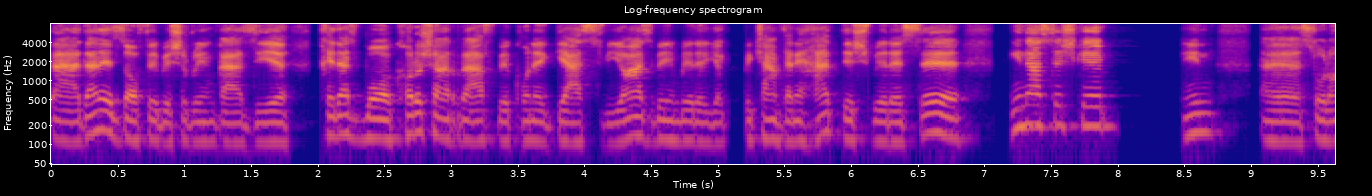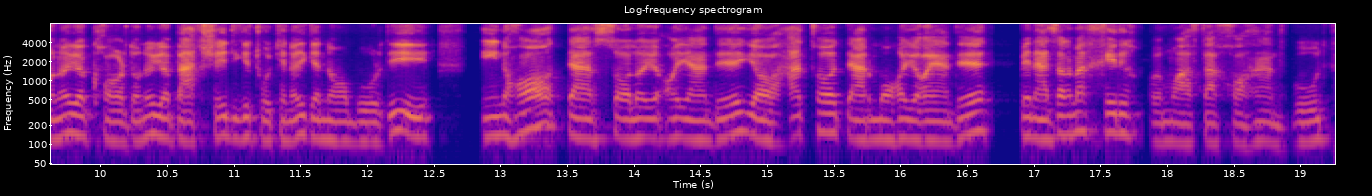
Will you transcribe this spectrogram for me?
بعدا اضافه بشه روی این قضیه خیلی از باگ ها رو شاید رفع بکنه گسوی ها از بین بره یا به کمترین حدش برسه این هستش که این سولانا یا کاردانو یا بخشای دیگه توکن هایی که اینها در سالهای آینده یا حتی در ماهای آینده به نظر من خیلی موفق خواهند بود.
